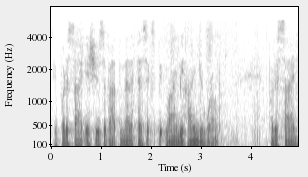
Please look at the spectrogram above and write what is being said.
So you put aside issues about the metaphysics lying behind your world. Put aside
